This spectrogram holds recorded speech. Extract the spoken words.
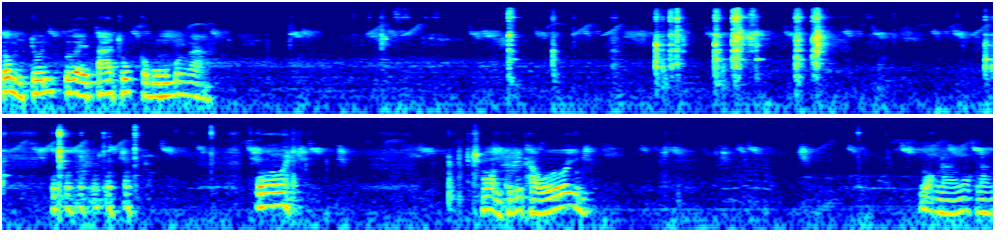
ต้มจุนเปื่อยปลาทุกกระบุงมึงอะโอ้ยห่อนพอดีเถาเอ้ย งอกหนังงอกหนัง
